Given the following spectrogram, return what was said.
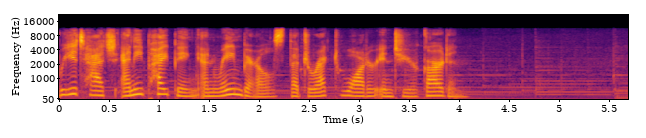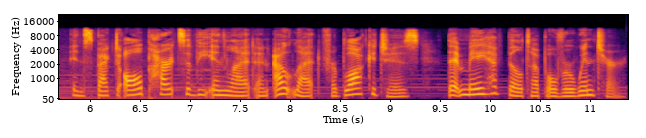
reattach any piping and rain barrels that direct water into your garden. Inspect all parts of the inlet and outlet for blockages that may have built up over winter.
